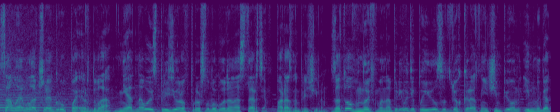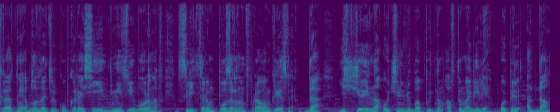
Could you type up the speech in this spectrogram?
Самая младшая группа R2. Ни одного из призеров прошлого года на старте, по разным причинам. Зато вновь в моноприводе появился трехкратный чемпион и многократный обладатель Кубка России Дмитрий Воронов с Виктором Позорным в правом кресле. Да, еще и на очень любопытном автомобиле Opel Adam.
